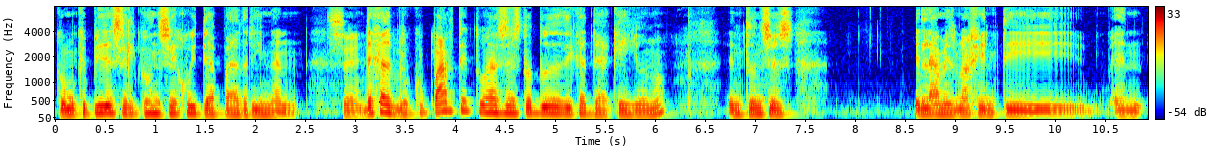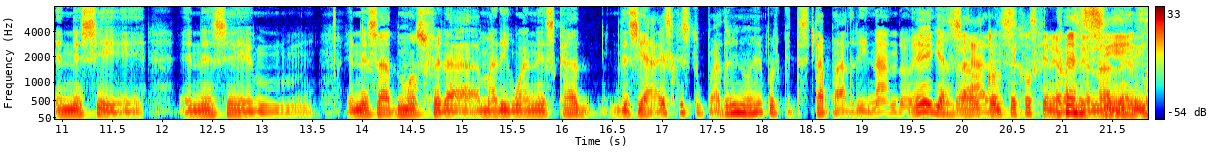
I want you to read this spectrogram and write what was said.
como que pides el consejo y te apadrinan Sí. deja de preocuparte, tú haces esto, tú dedícate a aquello, ¿no? Entonces, la misma gente en, en, ese, en, ese, en esa atmósfera marihuanesca decía, es que es tu padrino, ¿eh? porque te está padrinando, ¿eh? ya sabes. consejos generacionales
